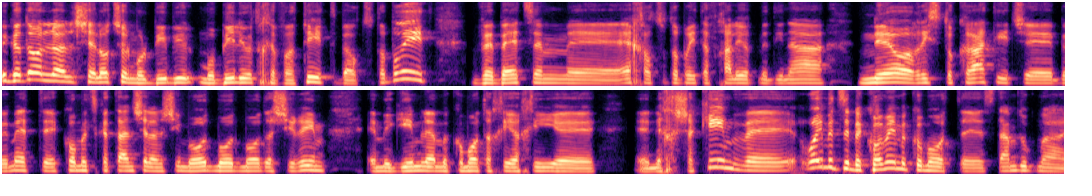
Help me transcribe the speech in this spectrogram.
בגדול על שאלות של מוביליות חברתית בארצות הברית, ובעצם איך ארצות הברית הפכה להיות מדינה נאו-אריסטוקרטית, שבאמת קומץ קטן של אנשים מאוד מאוד מאוד עשירים, הם מגיעים למקומות הכי הכי נחשקים, ורואים את זה בכל מיני מקומות, סתם דוגמה,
